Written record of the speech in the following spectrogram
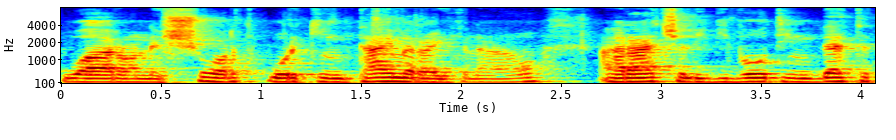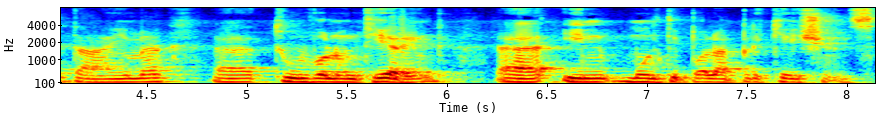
who are on a short working time right now are actually devoting that time uh, to volunteering. Uh, in multiple applications.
